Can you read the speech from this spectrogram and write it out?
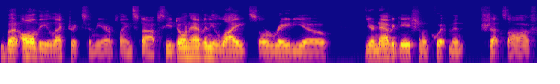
But all the electrics in the airplane stop, so you don't have any lights or radio. Your navigational equipment shuts off.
